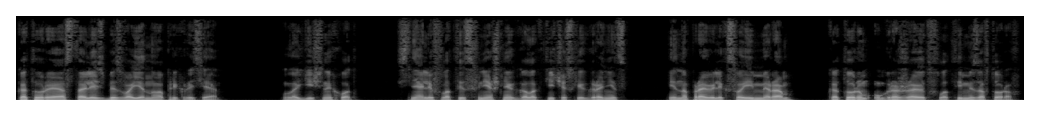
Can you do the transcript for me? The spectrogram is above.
которые остались без военного прикрытия. Логичный ход. Сняли флоты с внешних галактических границ и направили к своим мирам, которым угрожают флоты мезовторов.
